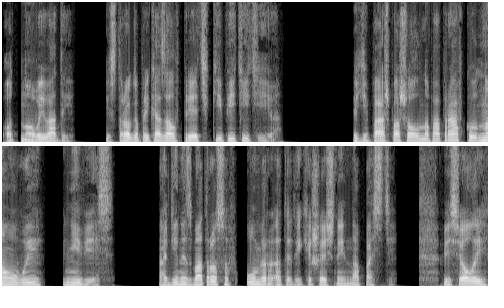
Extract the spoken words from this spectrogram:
от новой воды и строго приказал впредь кипятить ее. Экипаж пошел на поправку, но, увы, не весь. Один из матросов умер от этой кишечной напасти. Веселый,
